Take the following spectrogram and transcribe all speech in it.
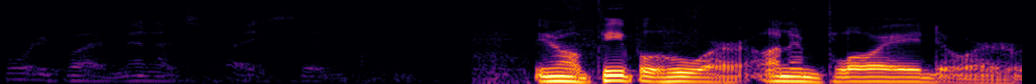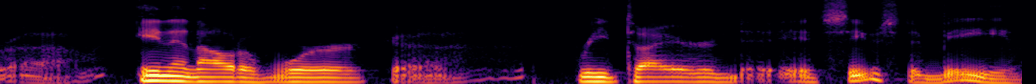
45 minutes, I said, you know, people who are unemployed or uh, in and out of work, uh, retired, it seems to be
